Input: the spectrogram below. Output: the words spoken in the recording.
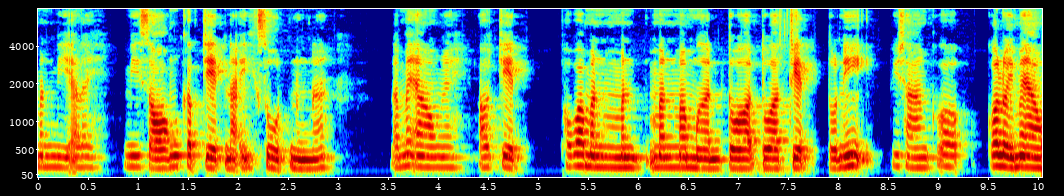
มันมีอะไร มีสองกับเจ็ดนะอีกสูตรหนึ่งนะแล้วไม่เอาไง เอาเจ็ดเพราะว่ามันมันมันมาเหมือนตัวตัวเจ็ดตัวนี้ พี่ช้างก็ก็เลยไม่เอา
